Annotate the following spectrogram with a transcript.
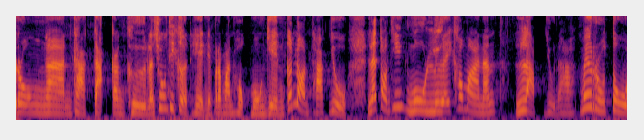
โรงงานค่ะกะกลางคืน และช่วงที่เกิดเหตุเนี่ยประมาณ6กโมงเย็นก็นอนพักอยู่ และตอนที่งูเลื้อยเข้ามานั้น หลับอยู่นะคะ ไม่รู้ตัว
